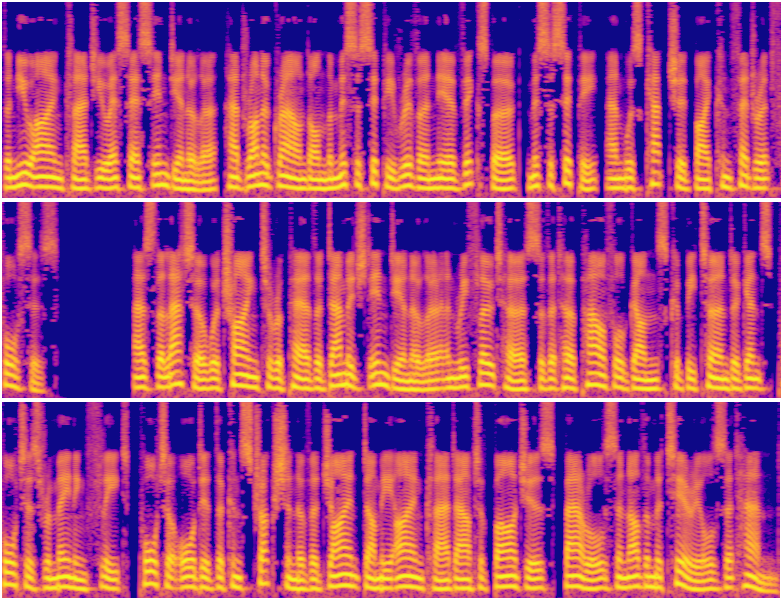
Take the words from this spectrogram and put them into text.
the new ironclad USS Indianola, had run aground on the Mississippi River near Vicksburg, Mississippi, and was captured by Confederate forces as the latter were trying to repair the damaged Indianola and refloat her so that her powerful guns could be turned against Porter's remaining fleet. Porter ordered the construction of a giant dummy ironclad out of barges, barrels, and other materials at hand.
